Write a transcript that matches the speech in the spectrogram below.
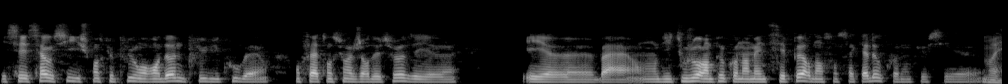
et c'est ça aussi. Je pense que plus on randonne, plus du coup bah, on fait attention à ce genre de choses et et bah on dit toujours un peu qu'on emmène ses peurs dans son sac à dos quoi. Donc c'est ouais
